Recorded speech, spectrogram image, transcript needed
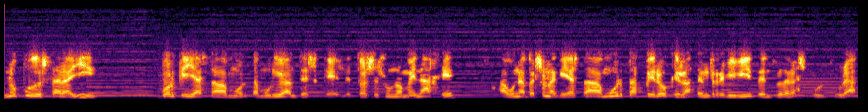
no pudo estar allí porque ya estaba muerta, murió antes que él. Entonces es un homenaje a una persona que ya estaba muerta, pero que lo hacen revivir dentro de la escultura.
